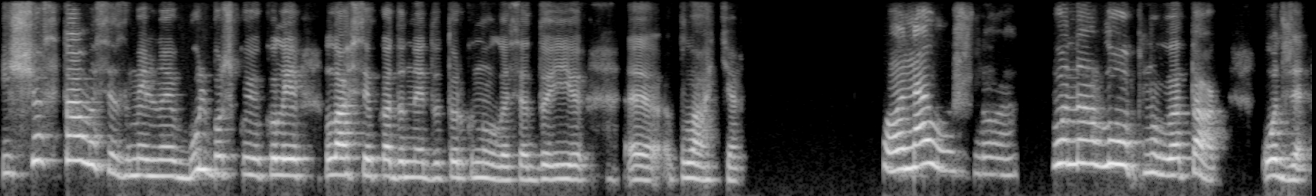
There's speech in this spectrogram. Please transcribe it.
і що сталося з мильною бульбашкою, коли ластівка до неї доторкнулася, до її е, плаття? вона луснула. Вона лопнула так. Отже,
